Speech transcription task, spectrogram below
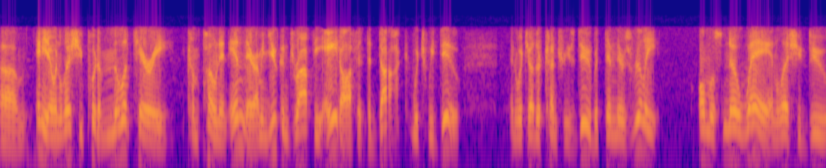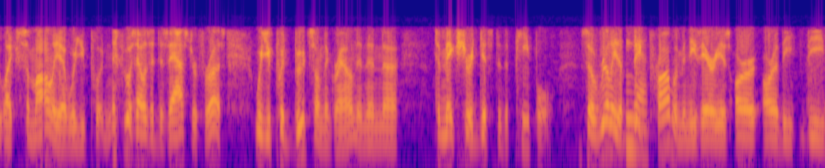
um, and you know, unless you put a military component in there, I mean, you can drop the aid off at the dock, which we do, and which other countries do. But then there's really almost no way unless you do like Somalia, where you put. Of course, that was a disaster for us, where you put boots on the ground and then uh, to make sure it gets to the people. So really, the big Yeah. problem in these areas are are the the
